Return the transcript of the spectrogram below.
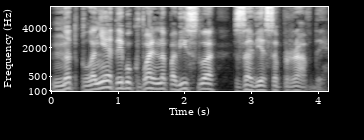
над планетой буквально повисла завеса правды.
